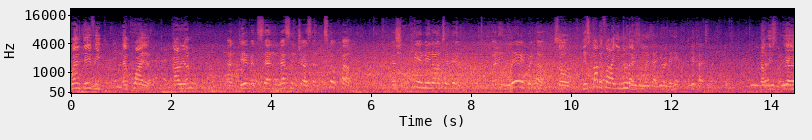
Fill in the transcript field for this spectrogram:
when David inquired? Carry on. And David sent messengers and took her. And she came in unto him. And he laid with her. So despite the fact that he knew that she, that you're the hit, Hittites one. No, He yeah,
